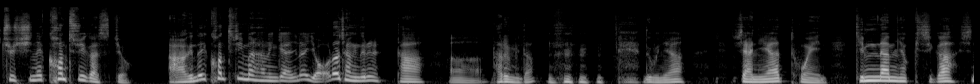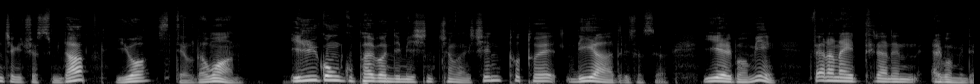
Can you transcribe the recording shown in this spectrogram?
출신의 컨트리 가수죠. 아, 근데 컨트리만 하는 게 아니라 여러 장르를 다 어, 다룹니다. 누구냐? 샤니아 트웨인, 김남혁 씨가 신청해 주셨습니다. You're still the one. 1098번님이 신청하신 토토의 Lea 들으셨어요. 이 앨범이 Fahrenheit라는 앨범인데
